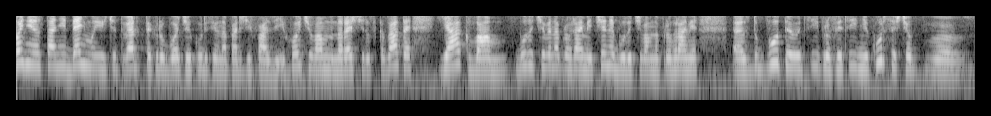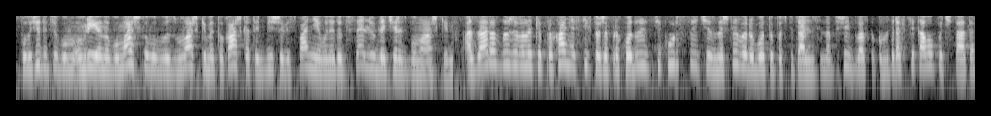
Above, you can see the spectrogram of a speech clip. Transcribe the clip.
Сьогодні останній день моїх четвертих робочих курсів на першій фазі, і хочу вам нарешті розказати, як вам, будучи ви на програмі чи не будучи вам на програмі, е, здобути оці професійні курси, щоб е, отримати цю омріяну бумажку, бо без бумажки ми какашка, тим більше в Іспанії вони тут все люблять через бумажки. А зараз дуже велике прохання всіх, хто вже проходили ці курси, чи знайшли ви роботу по спеціальності. Напишіть, будь ласка, в коментарях, цікаво почитати.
